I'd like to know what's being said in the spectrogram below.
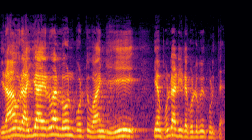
நான் ஒரு ஐயாயிரம் லோன் போட்டு வாங்கி என் பொண்டாட்டிகிட்ட கொண்டு போய் கொடுத்தேன்.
